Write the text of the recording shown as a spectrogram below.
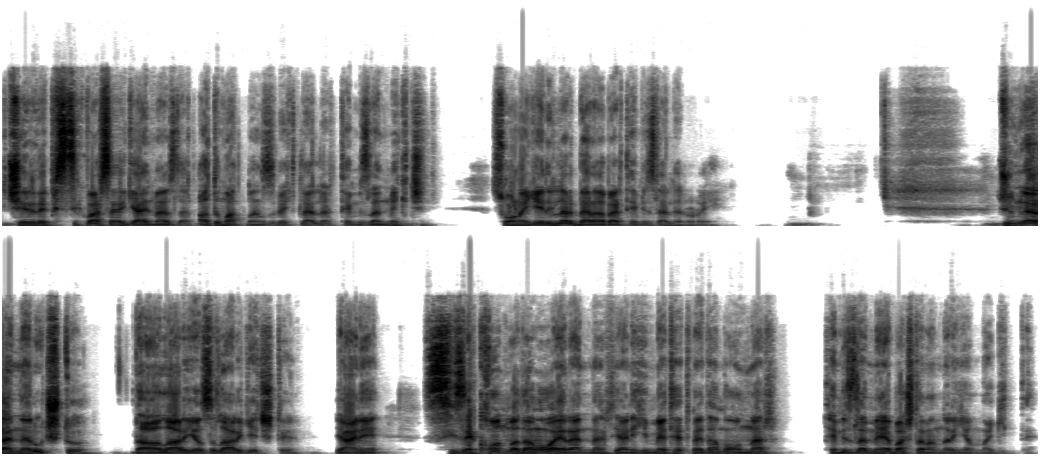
İçeride pislik varsa gelmezler. Adım atmanızı beklerler temizlenmek için. Sonra gelirler beraber temizlerler orayı. Cümle erenler uçtu. Dağlar yazılar geçti. Yani size konmadı ama o erenler yani himmet etmedi ama onlar temizlenmeye başlananların yanına gitti.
